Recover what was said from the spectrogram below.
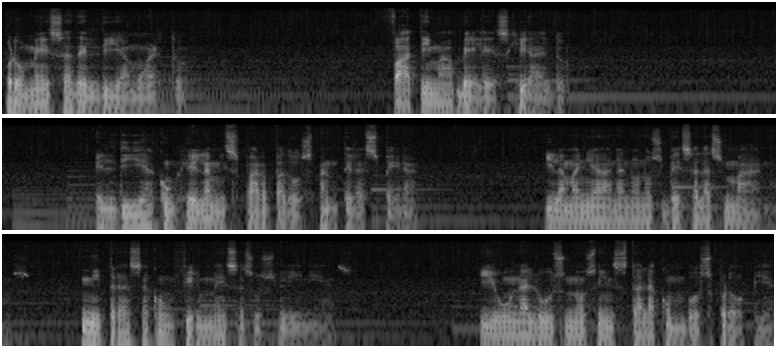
Promesa del Día Muerto. Fátima Vélez Giraldo. El día congela mis párpados ante la espera, y la mañana no nos besa las manos, ni traza con firmeza sus líneas, y una luz no se instala con voz propia,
